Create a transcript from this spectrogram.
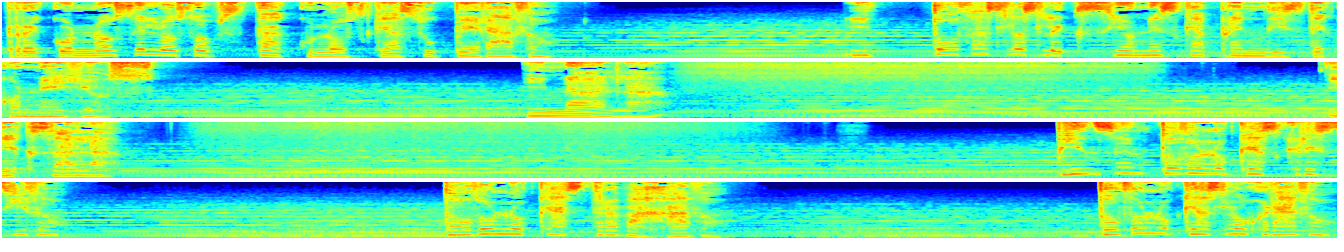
Reconoce los obstáculos que has superado y todas las lecciones que aprendiste con ellos. Inhala y exhala. En todo lo que has crecido, todo lo que has trabajado, todo lo que has logrado.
